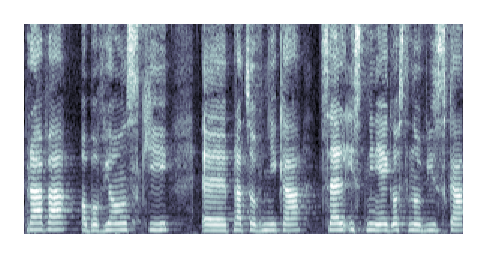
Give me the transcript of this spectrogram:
prawa, obowiązki pracownika, cel istnienia jego stanowiska,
